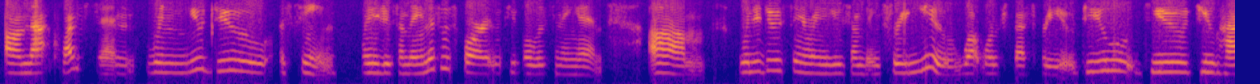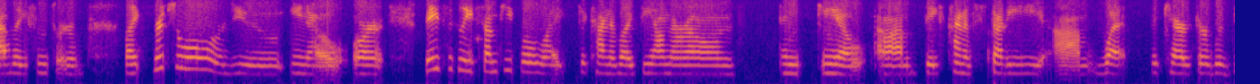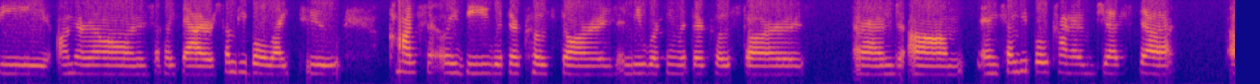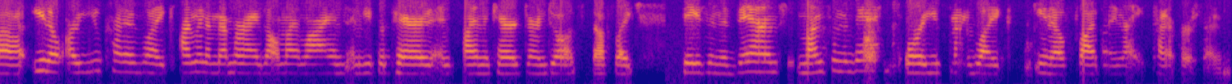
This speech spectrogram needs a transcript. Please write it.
on that question when you do a scene when you do something and this is for the people listening in um when you do a or when you do something for you what works best for you? Do you do you do you have like some sort of like ritual or do you you know or basically some people like to kind of like be on their own and you know um they kind of study um what the character would be on their own and stuff like that or some people like to constantly be with their co-stars and be working with their co-stars and um and some people kind of just uh uh you know are you kind of like i'm going to memorize all my lines and be prepared and find the character and do all that stuff like days in advance months in advance or are you kind of like you know fly by night kind of person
